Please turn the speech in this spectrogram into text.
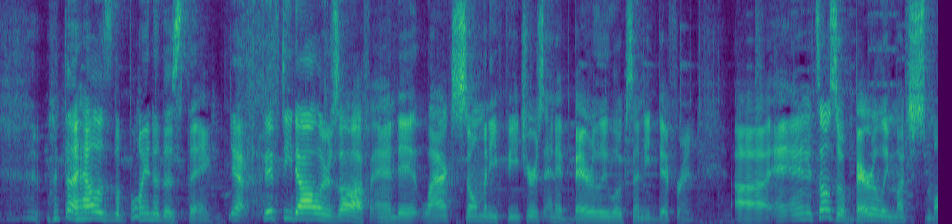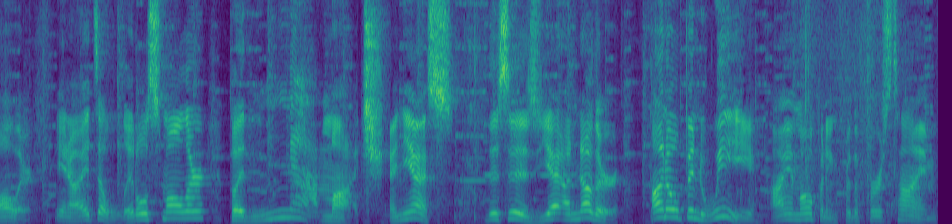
what the hell is the point of this thing? Yeah, $50 off, and it lacks so many features, and it barely looks any different. Uh, and, and, it's also barely much smaller. You know, it's a little smaller, but not much. And yes, this is yet another unopened Wii I am opening for the first time.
